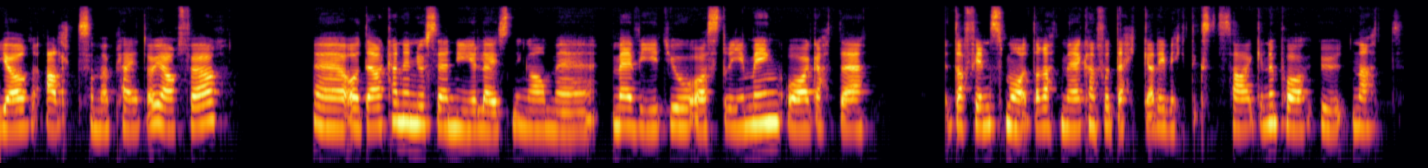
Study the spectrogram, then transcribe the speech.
gjøre alt som vi pleide å gjøre før. Eh, og der kan en jo se nye løsninger med, med video og streaming, og at det, det fins måter at vi kan få dekka de viktigste sakene på uten at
